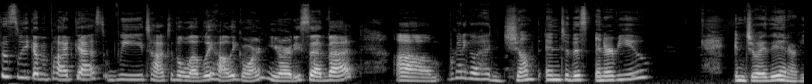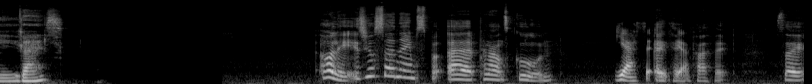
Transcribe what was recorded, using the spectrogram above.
this week on the podcast, we talked to the lovely Holly Gorn. You already said that. Um, we're going to go ahead and jump into this interview. Enjoy the interview, you guys. Holly, is your surname sp- uh, pronounced Gorn? Yes, it is. Okay, Yeah. perfect. So,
